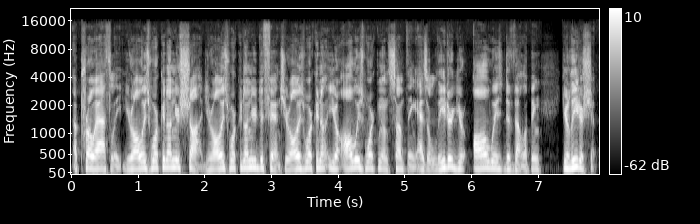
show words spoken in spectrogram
a pro athlete. You're always working on your shot. You're always working on your defense. You're always working on you're always working on something. As a leader, you're always developing your leadership.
